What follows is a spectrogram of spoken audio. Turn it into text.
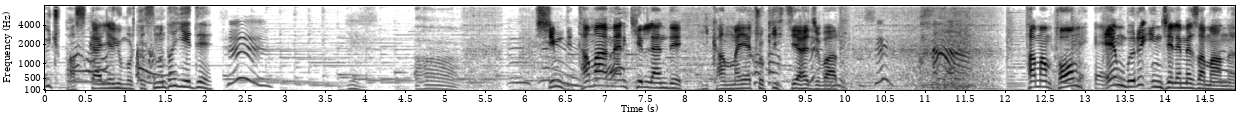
3 Paskalya yumurtasını da yedi. Şimdi tamamen kirlendi. Yıkanmaya çok ihtiyacı var. Tamam Tom, Amber'ı inceleme zamanı.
